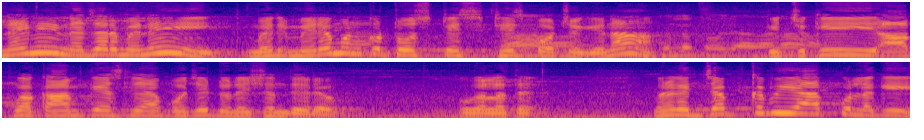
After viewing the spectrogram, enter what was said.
नहीं नहीं नज़र में नहीं मेरे मेरे मन को ठोस ठेस ठेस पहुंचेगी ना हो कि चूँकि आपका काम क्या इसलिए आप मुझे डोनेशन दे रहे हो। वो गलत है। मैंने कहा जब कभी आपको लगे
